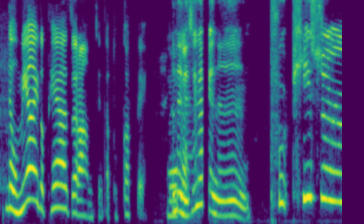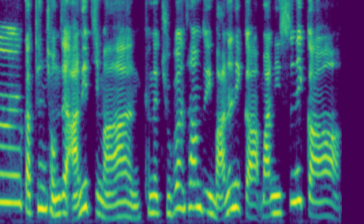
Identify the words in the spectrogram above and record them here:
근데 오미아이도 페아즈랑 진짜 똑같대. 근데 내 생각에는 푸- 피술 같은 존재 아니지만 근데 주변 사람들이 많으니까 많이 쓰니까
